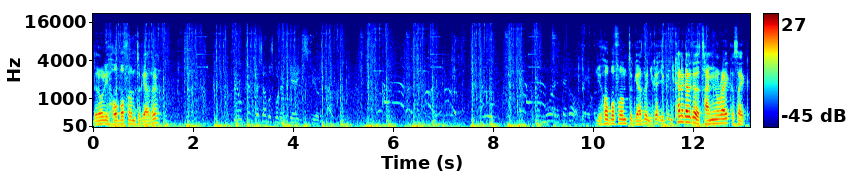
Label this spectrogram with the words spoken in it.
They literally hold both of them together. You hold both of them together, and you got you, you kind of gotta get the timing right, cause like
